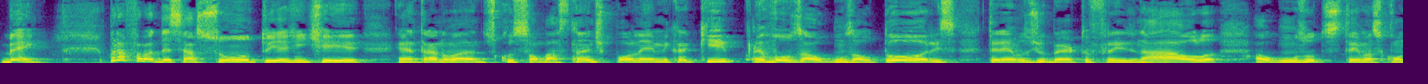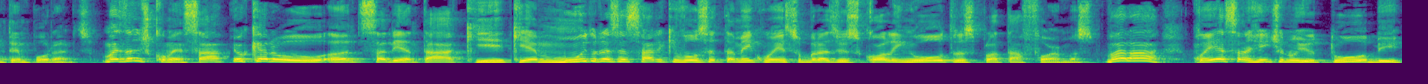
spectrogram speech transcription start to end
Bem, para falar desse assunto e a gente entrar numa discussão bastante polêmica aqui, eu vou usar alguns autores, teremos Gilberto Freire na aula, alguns outros temas contemporâneos. Mas antes de começar, eu quero antes salientar aqui que é muito necessário que você também conheça o Brasil Escola em outras plataformas. Vai lá, conheça a gente no YouTube,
